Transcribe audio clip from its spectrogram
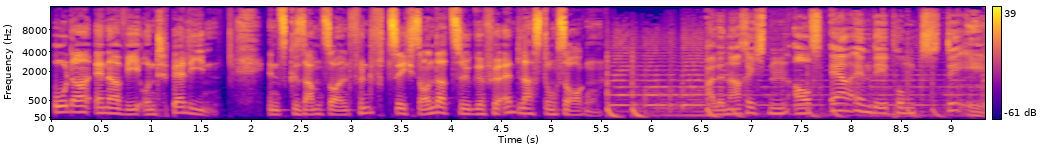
oder NRW und Berlin. Insgesamt sollen 50 Sonderzüge für Entlastung sorgen. Alle Nachrichten auf rnd.de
